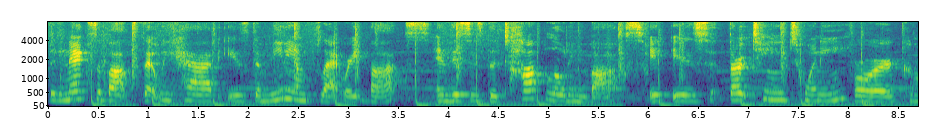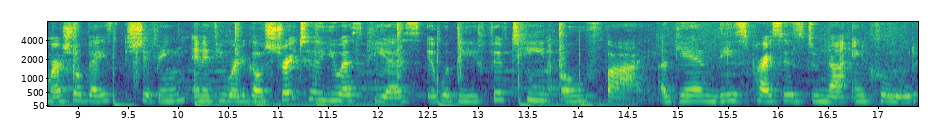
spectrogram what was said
The next box that we have is the medium flat rate box, and this is the top loading box. It is $13.20 for commercial based shipping, and if you were to go straight to USPS, it would be $15.05. Again, these prices do not include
